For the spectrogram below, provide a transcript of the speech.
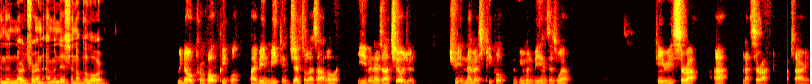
in the nurture and admonition of the Lord. We don't provoke people by being meek and gentle as our Lord, even as our children, treating them as people and human beings as well. Can you read Sirach? Ah, not Sirach. I'm sorry.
